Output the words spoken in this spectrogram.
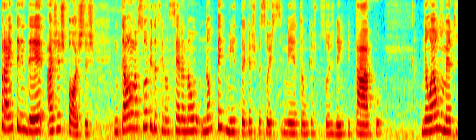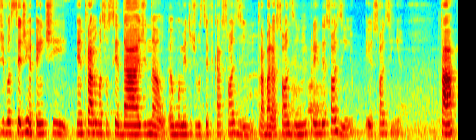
para entender as respostas. Então, na sua vida financeira, não, não permita que as pessoas se metam, que as pessoas deem pitaco. Não é o momento de você, de repente, entrar numa sociedade, não. É o momento de você ficar sozinho, trabalhar sozinho, empreender sozinho, e sozinha, tá?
